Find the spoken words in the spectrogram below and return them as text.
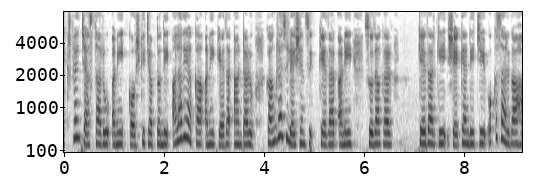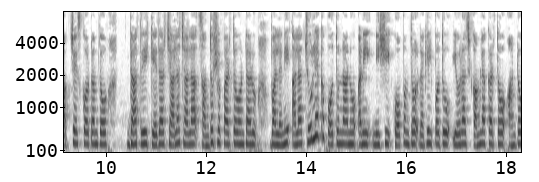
ఎక్స్ప్లెయిన్ చేస్తారు అని కౌష్కి చెప్తుంది. అలాగే అక్క అని కేదార్ అంటాడు. కంగ్రాచులేషన్స్ కేదార్ అని సుధాకర్. కేదార్కి షేక్ హ్యాండ్ ఇచ్చి ఒక్కసారిగా హక్ చేసుకోవటంతో రాత్రి కేదార్ చాలా చాలా సంతోషపడుతూ ఉంటారు. వాళ్ళని అలా చూడలేకపోతున్నాను అని నిషి కోపంతో రగిలిపోతూ యువరాజ్ కమలాకర్తో అంటూ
